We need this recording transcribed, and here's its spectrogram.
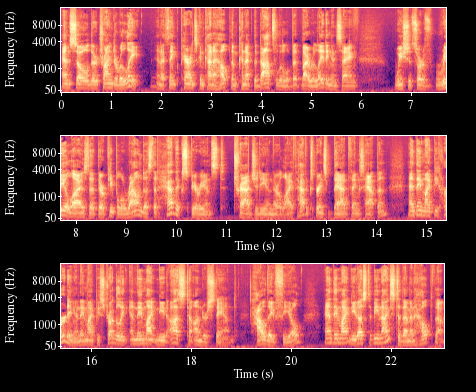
and so they're trying to relate and I think parents can kind of help them connect the dots a little bit by relating and saying, we should sort of realize that there are people around us that have experienced tragedy in their life, have experienced bad things happen, and they might be hurting and they might be struggling and they might need us to understand how they feel and they might need us to be nice to them and help them.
